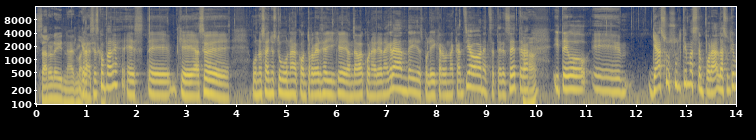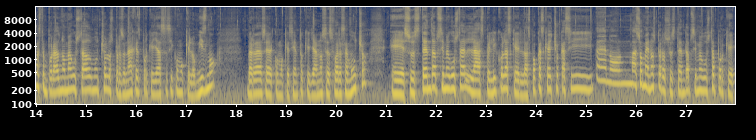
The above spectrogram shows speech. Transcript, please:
Saturday Night Live. Gracias, compadre. Este, que hace unos años tuvo una controversia allí que andaba con Ariana Grande y después le dedicaron una canción, etcétera, etcétera. Y te digo, eh, ya sus últimas temporadas, las últimas temporadas no me ha gustado mucho los personajes porque ya es así como que lo mismo. ¿Verdad? O sea, como que siento que ya no se esfuerza mucho. Eh, su stand-up sí me gusta. Las películas que, las pocas que ha hecho casi, bueno, más o menos, pero su stand-up sí me gusta porque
